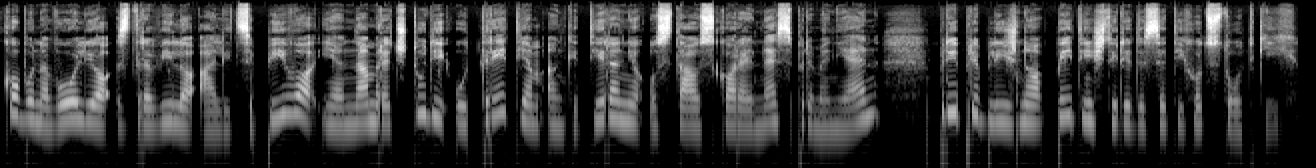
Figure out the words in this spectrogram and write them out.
ko bo na voljo zdravilo ali cepivo, je namreč tudi v tretjem anketiranju ostal skoraj nespremenjen pri približno petinštiridesetih odstotkih.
